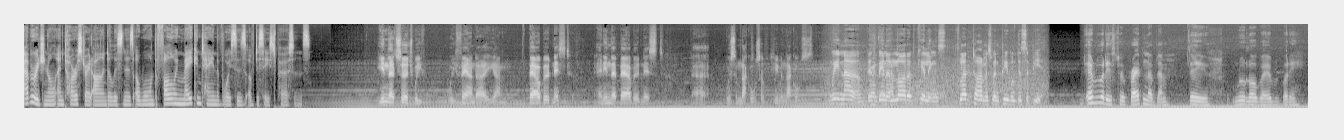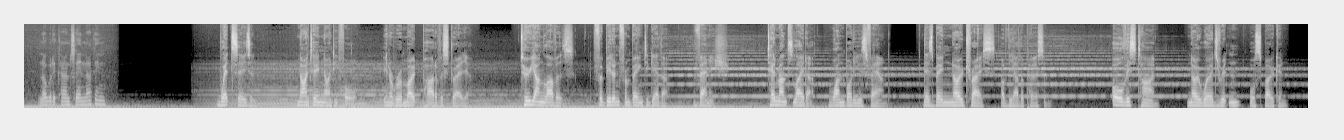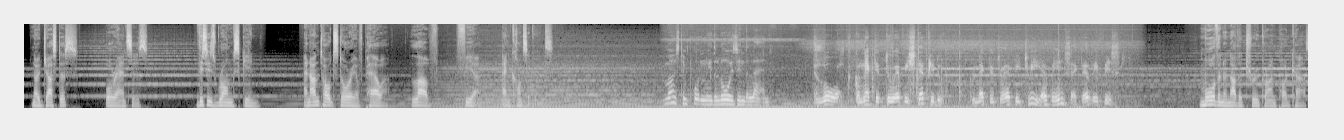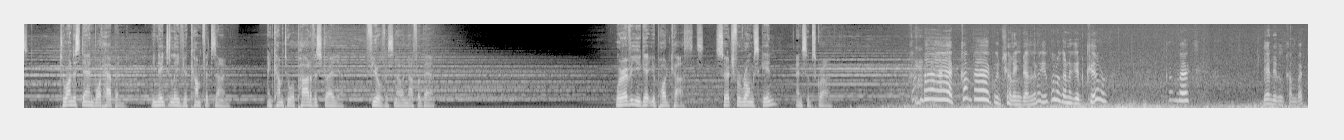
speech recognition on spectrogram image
Aboriginal and Torres Strait Islander listeners are warned the following may contain the voices of deceased persons. In that search, we we found a um, bowerbird nest, and in that bowerbird nest uh, were some knuckles of human knuckles. We know there's been a lot of killings. Flood time is when people disappear. Everybody is too frightened of them. They rule over everybody. Nobody can say nothing. Wet season, 1994, in a remote part of Australia. Two young lovers, forbidden from being together, vanish. Ten months later, one body is found. There's been no trace of the other person. All this time, no words written or spoken, no justice or answers. This is Wrong Skin, an untold story of power, love, fear, and consequence. Most importantly, the law is in the land. And law connected to every step you do, connected to every tree, every insect, every fish. More than another true crime podcast. To understand what happened, you need to leave your comfort zone and come to a part of Australia few of us know enough about. Wherever you get your podcasts, search for Wrong Skin and subscribe. Come back, come back, we're telling them. You're going to get killed. Come back. Then it'll come back.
